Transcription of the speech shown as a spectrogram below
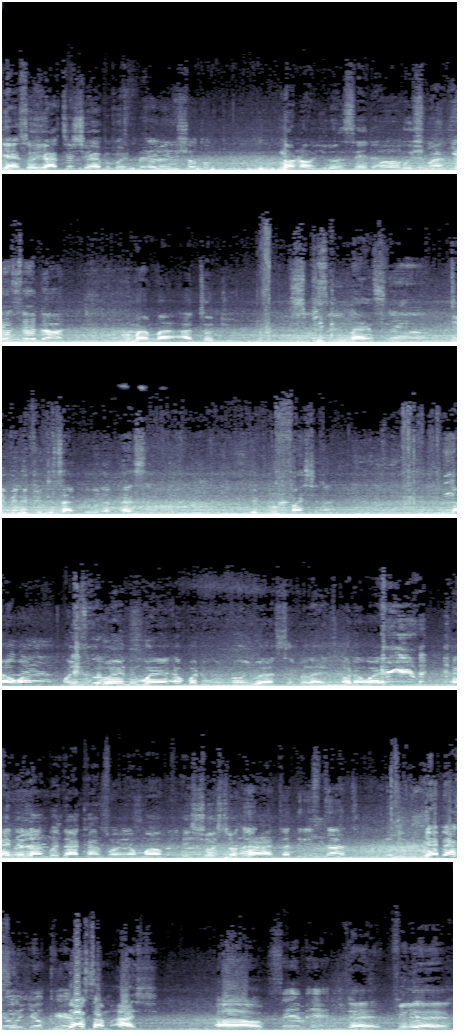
Yeah, so you have to show everybody. No, no, you don't say that. Oh, Bushman. You said that. Remember, I told you, speak nicely, even if you disagree with a person. Be professional. That one, when you go anywhere, everybody will know you are civilized. Otherwise, any language that comes from your mouth, it shows your character. It start. Yeah, that's, character. that's some ash. Uh, Sam Ash. yeah, Philly, uh,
